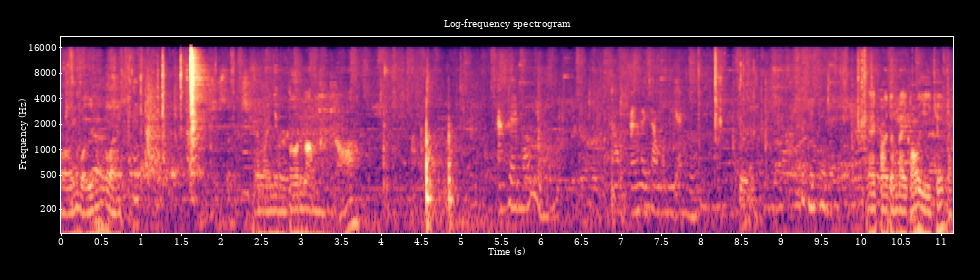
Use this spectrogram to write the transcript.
Ồ, nó bự lắm các bạn Đây là nhìn tôn lòng này đỏ. Ăn thêm món gì? nữa? Không, ăn này xong đi ăn nữa đây coi trong đây có gì trước rồi.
